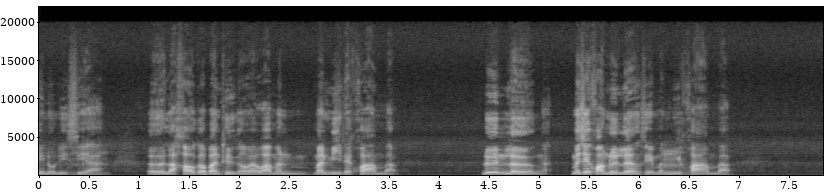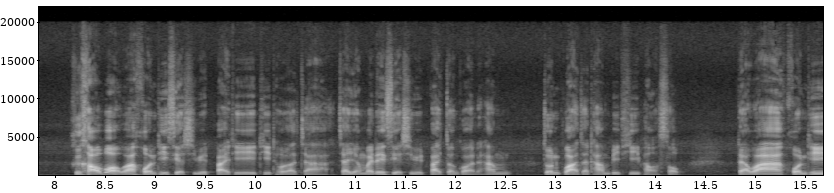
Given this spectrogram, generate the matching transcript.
อินโดนีเซีย เออ แล้วเขาก็บันทึกเอาไว้ว่ามันมันมีแต่ความแบบ รื่นเริงอะ ไม่ใช่ความรื่นเริงสิ มันมีความแบบ คือเขาบอกว่าคนที่เสียชีวิตไปที่ที่โทรจา จะยังไม่ได้เสียชีวิตไปจนกว่าจะทำจนกว่าจะทำพิธีเผาศพ แต่ว่าคนที่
